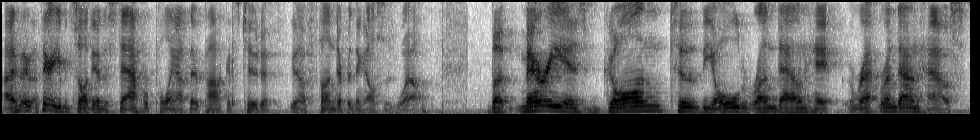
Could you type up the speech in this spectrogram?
I, think- I think I even saw the other staff were pulling out their pockets too to you know, fund everything else as well. But Mary has gone to the old rundown ha- rundown house,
